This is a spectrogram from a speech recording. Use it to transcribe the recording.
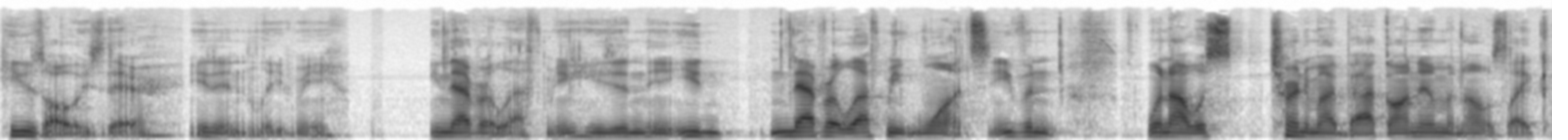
he was always there. He didn't leave me. He never left me. He didn't. He never left me once. Even when I was turning my back on him, and I was like,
